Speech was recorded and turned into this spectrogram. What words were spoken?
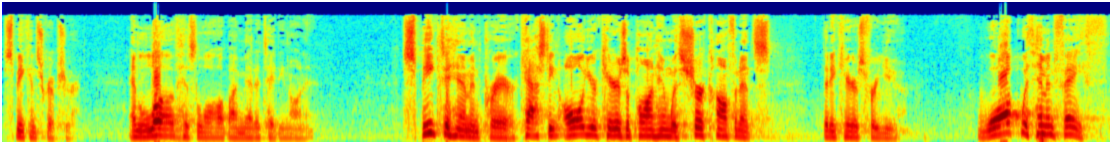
speak in Scripture and love his law by meditating on it. Speak to him in prayer, casting all your cares upon him with sure confidence that he cares for you. Walk with him in faith,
